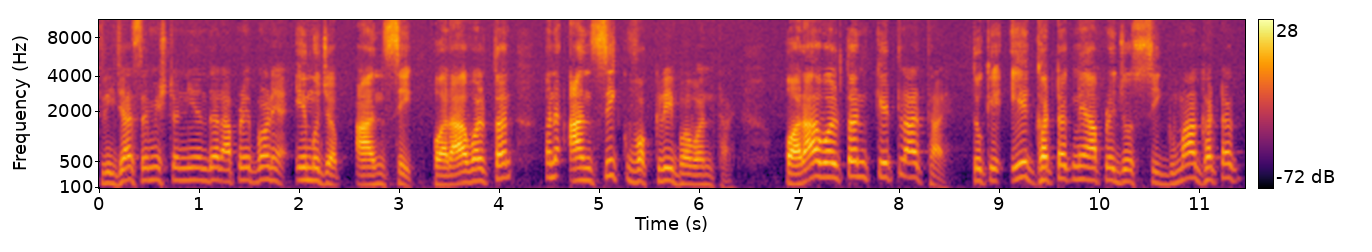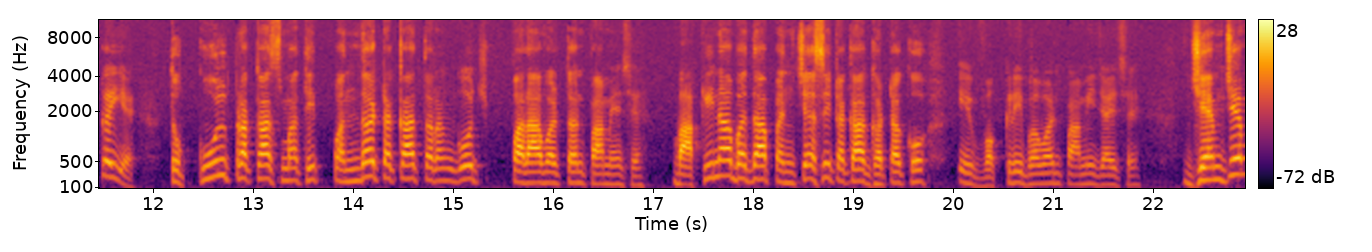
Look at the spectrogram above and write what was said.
ત્રીજા સેમિસ્ટરની અંદર આપણે ભણ્યા, એ મુજબ આંશિક પરાવર્તન અને આંશિક વક્રીભવન થાય. પરાવર્તન કેટલા થાય? તો કે એક ઘટકને આપણે જો સિગ્મા ઘટક કહીએ, તો કુલ પ્રકાશમાંથી પંદર ટકા તરંગો જ પરાવર્તન પામે છે. બાકીના બધા પંચ્યાસી ટકા ઘટકો એ વક્રીભવન પામી જાય છે. જેમ જેમ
